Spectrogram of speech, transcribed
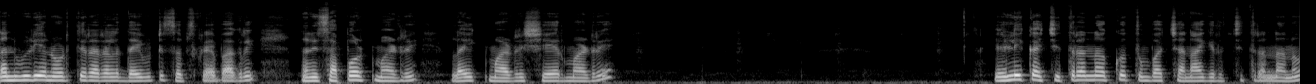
ನನ್ನ ವಿಡಿಯೋ ನೋಡ್ತಿರೋರೆಲ್ಲ ದಯವಿಟ್ಟು ಸಬ್ಸ್ಕ್ರೈಬ್ ಆಗಿರಿ. ನನಗೆ ಸಪೋರ್ಟ್ ಮಾಡಿರಿ, ಲೈಕ್ ಮಾಡಿರಿ, ಶೇರ್ ಮಾಡಿರಿ. ಎಳ್ಳಿಕಾಯಿ ಚಿತ್ರಾನ್ನಕ್ಕೂ ತುಂಬ ಚೆನ್ನಾಗಿರುತ್ತೆ ಚಿತ್ರಾನ್ನನೂ.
